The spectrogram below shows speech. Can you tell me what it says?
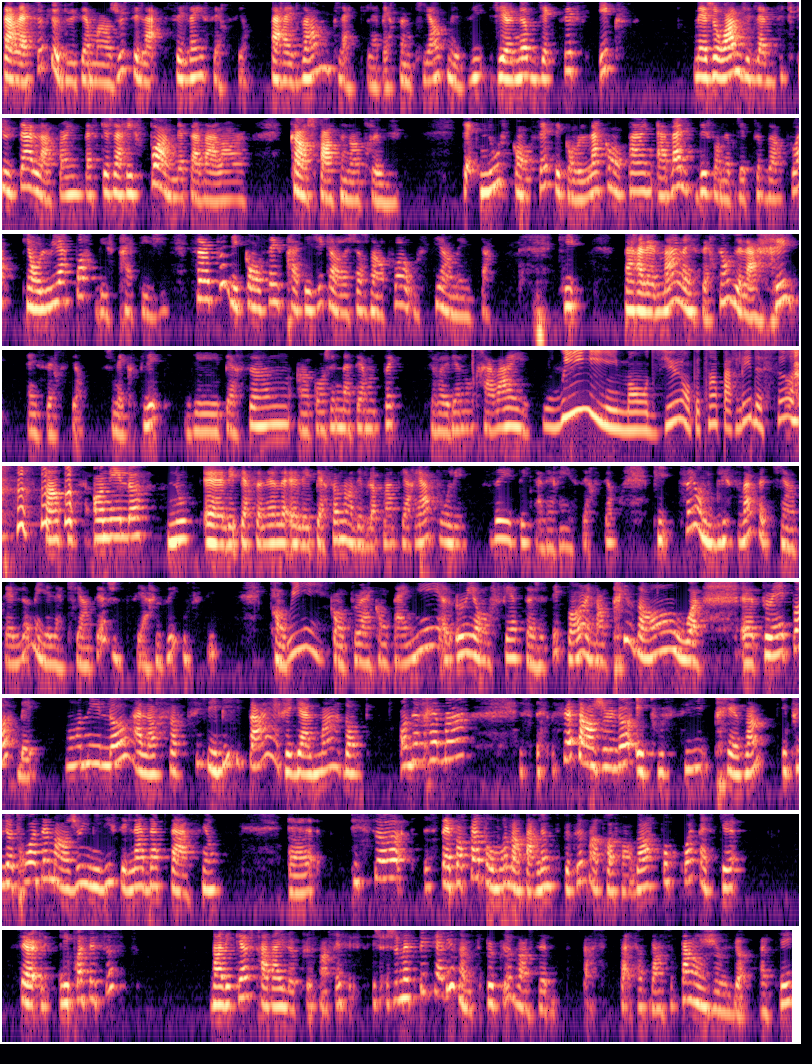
Par la suite, le deuxième enjeu, c'est l'insertion. Par exemple, la, la personne cliente me dit, j'ai un objectif X mais Joanne, j'ai de la difficulté à l'atteindre parce que j'arrive pas à me mettre à valeur quand je passe une entrevue. Fait que nous, ce qu'on fait, c'est qu'on l'accompagne à valider son objectif d'emploi, puis on lui apporte des stratégies. C'est un peu des conseils stratégiques en recherche d'emploi aussi en même temps. Puis, parallèlement à l'insertion, de la réinsertion. Je m'explique. Des personnes en congé de maternité qui reviennent au travail. Oui, mon Dieu, on peut en parler de ça? 100%. On est là, nous, euh, les, personnels, euh, les personnes en développement de carrière, pour les aider à la réinsertion. Puis, tu sais, on oublie souvent cette clientèle-là, mais il y a la clientèle judiciarisée aussi. Qu'on, oui. qu'on peut accompagner. Eux, ils ont fait, je sais pas, un an de prison ou euh, peu importe, mais on est là à leur sortie. Les militaires également. Donc, on a vraiment. Cet enjeu-là est aussi présent. Et puis, le troisième enjeu, Émilie, c'est l'adaptation. Euh, puis ça, c'est important pour moi d'en parler un petit peu plus en profondeur. Pourquoi? Parce que c'est les processus dans lesquels je travaille le plus. En fait, je, me spécialise un petit peu plus dans, cette, dans, cet enjeu-là, OK?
